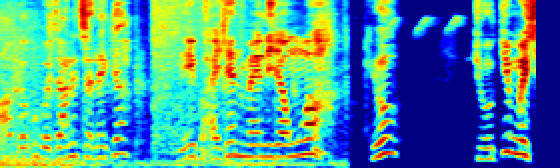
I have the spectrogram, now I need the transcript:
आगे को बचाने चले क्या? नहीं भाईजान मैं नहीं जाऊँगा। क्यों? क्योंकि मिशन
